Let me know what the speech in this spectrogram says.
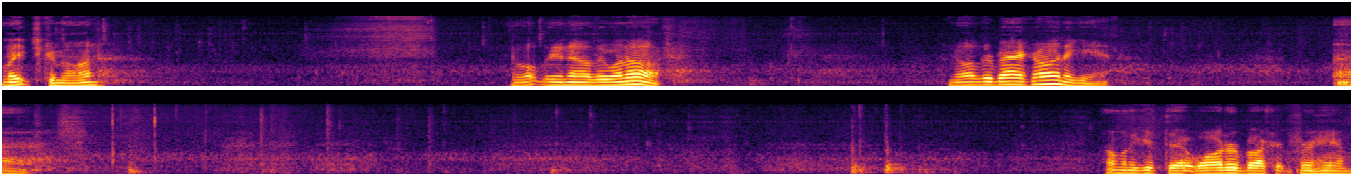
Lights come on. Well, they now they went off. Now they're back on again. I'm going to get that water bucket for him.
